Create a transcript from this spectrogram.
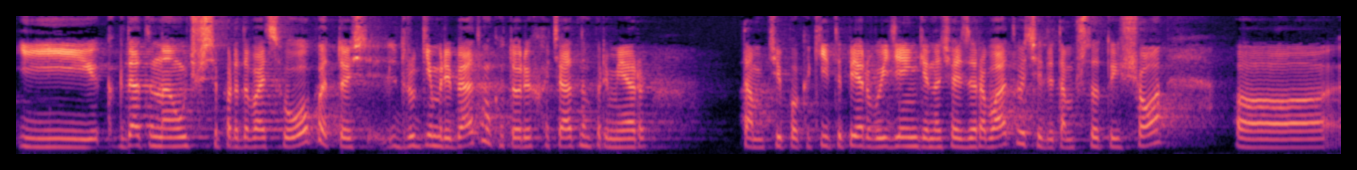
И когда ты научишься продавать свой опыт, то есть другим ребятам, которые хотят, например, там, типа, какие-то первые деньги начать зарабатывать или там что-то еще, э,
